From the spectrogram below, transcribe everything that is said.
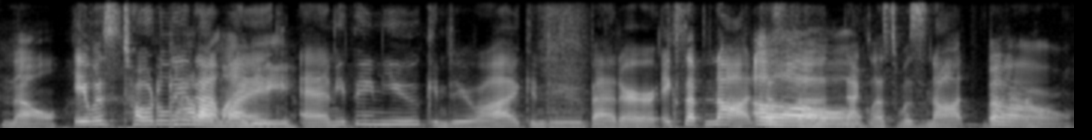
No. It was totally God that almighty. like anything you can do, I can do better. Except not because Oh. the necklace was not better. Oh.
